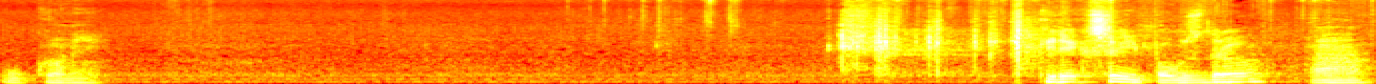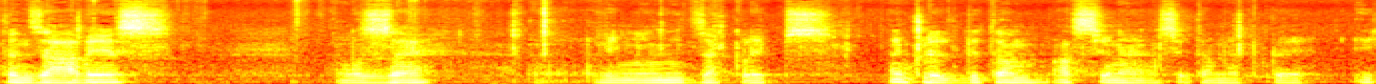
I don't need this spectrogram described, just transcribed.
úkony. Kidexový pouzdro a ten závěs lze vyměnit za klips. Ten klip by tam asi ne, asi tam nepůjde i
